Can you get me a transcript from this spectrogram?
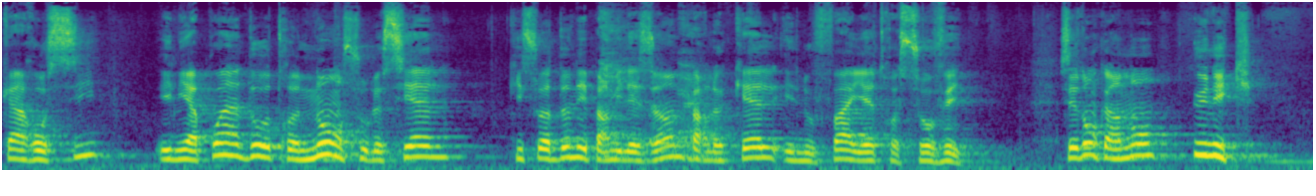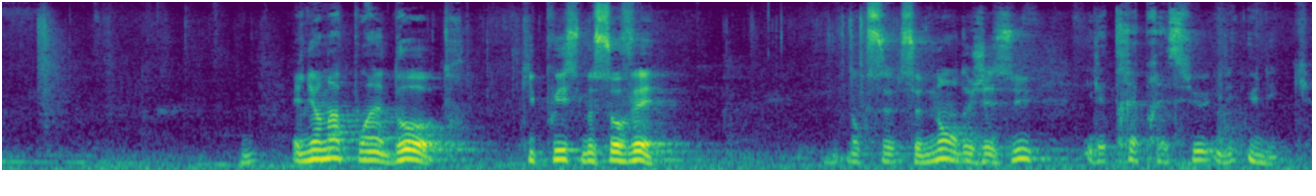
car aussi il n'y a point d'autre nom sous le ciel qui soit donné parmi les hommes par lequel il nous faille être sauvés. C'est donc un nom unique. Il n'y en a point d'autre qui puisse me sauver. Donc ce, nom de Jésus, il est très précieux, il est unique.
